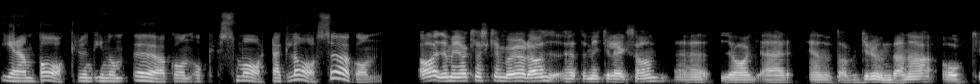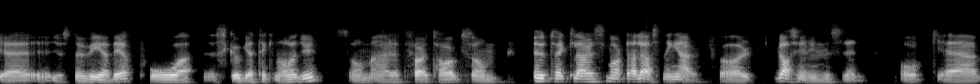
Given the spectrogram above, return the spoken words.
er bakgrund inom ögon och smarta glasögon. Ja, men jag kanske kan börja då. Jag heter Mikael Eriksson. Eh, jag är en av grundarna och eh, just nu VD på Skugga Technology som är ett företag som utvecklar smarta lösningar för glasögonindustrin. Och eh,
